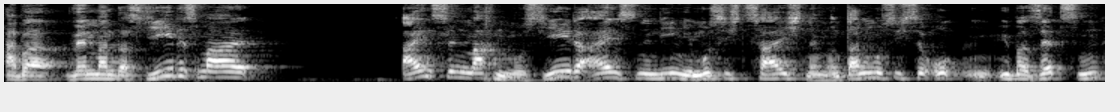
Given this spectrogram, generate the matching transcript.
Aber wenn man das jedes Mal einzeln machen muss. Jede einzelne Linie muss ich zeichnen und dann muss ich sie übersetzen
